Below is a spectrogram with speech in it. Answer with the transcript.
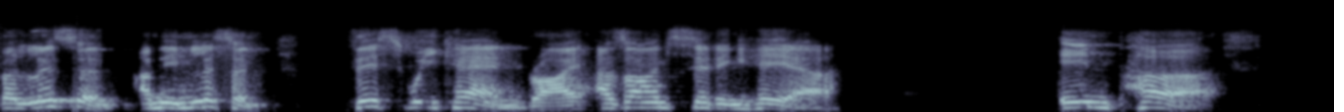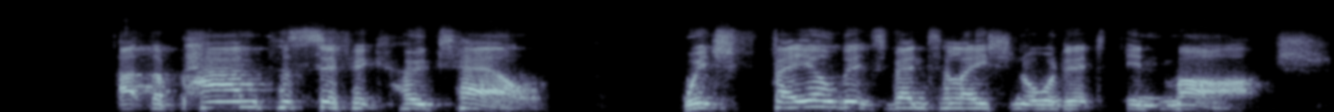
but listen, I mean, listen. This weekend, right? As I'm sitting here in Perth at the Pan Pacific Hotel, which failed its ventilation audit in March,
